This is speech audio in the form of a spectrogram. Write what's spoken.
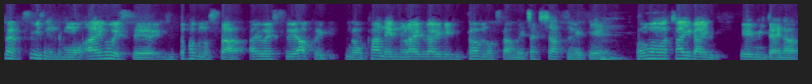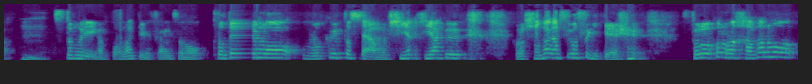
なんか、堤さんでも iOS で GitHub のスター、iOS アプリの関連のライブラリで GitHub のスターめちゃくちゃ集めて、うんそのまま海外へみたいなうん。ストーリーがこう、なんていうんですかね、その、とても僕としてはもう飛躍、飛躍この幅がすごすぎて、その、この幅の、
